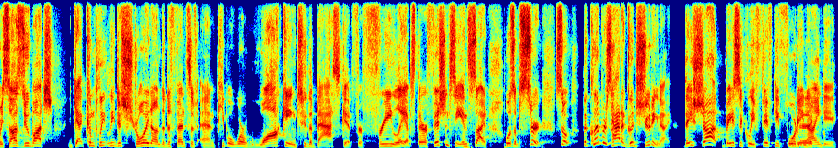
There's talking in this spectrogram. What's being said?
We saw Zubac get completely destroyed on the defensive end. People were walking to the basket for free layups. Their efficiency inside was absurd. So the Clippers had a good shooting night. They shot basically 50, 40, 90.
